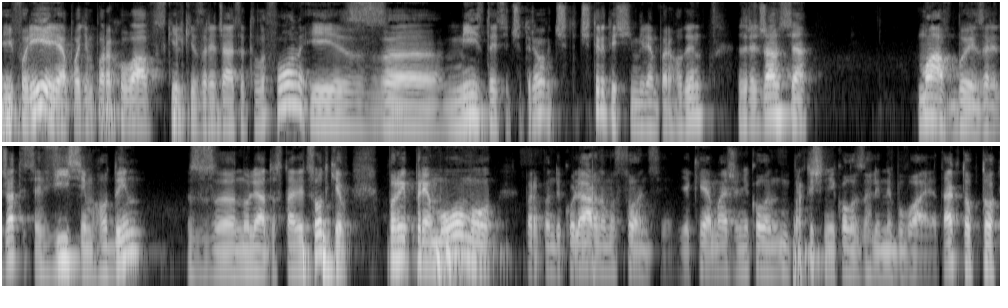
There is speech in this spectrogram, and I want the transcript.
ейфорія, я потім порахував, скільки заряджається телефон, і з мій здається 4, 4 тисячі мАч заряджався, мав би заряджатися 8 годин з 0 до 100% при прямому перпендикулярному сонці, яке майже ніколи ну практично ніколи взагалі не буває. Так, тобто,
